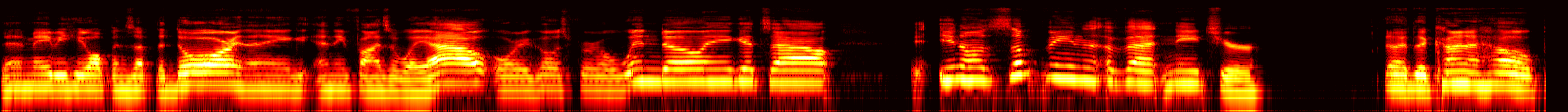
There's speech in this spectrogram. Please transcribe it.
then maybe he opens up the door and then he and he finds a way out or he goes through a window and he gets out. You know something of that nature uh, to kind of help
